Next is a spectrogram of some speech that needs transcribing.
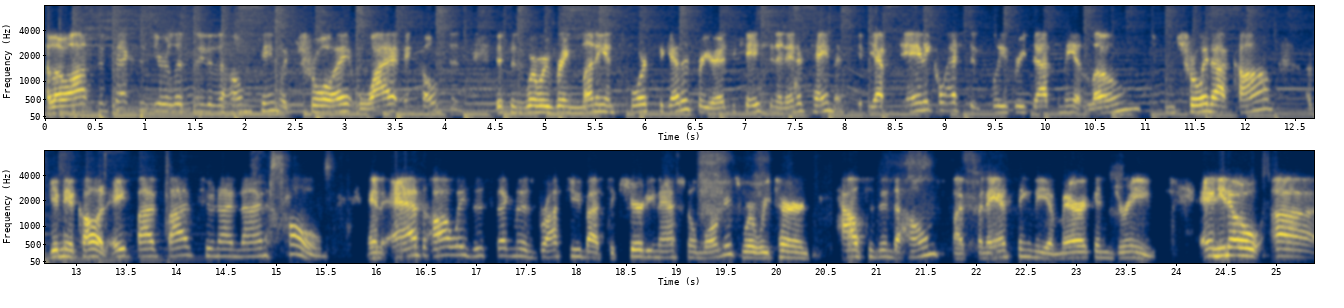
Hello, Austin, Texas. You're listening to the home team with Troy, Wyatt, and Colton. This is where we bring money and sports together for your education and entertainment. If you have any questions, please reach out to me at loansfromtroy.com or give me a call at 855-299-HOME. And as always, this segment is brought to you by Security National Mortgage, where we turn houses into homes by financing the American dream. And you know, uh,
